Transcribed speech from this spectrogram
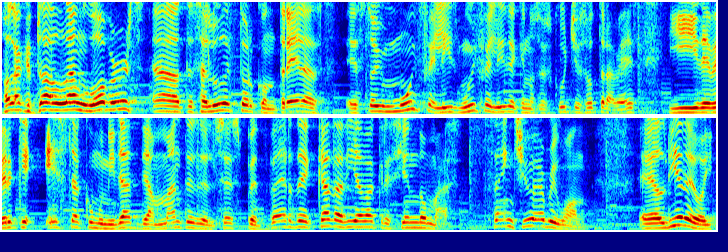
Hola, ¿qué tal, Land Lovers? Ah, te saludo Héctor Contreras. Estoy muy feliz, muy feliz de que nos escuches otra vez y de ver que esta comunidad de amantes del césped verde cada día va creciendo más. Thank you, everyone. El día de hoy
